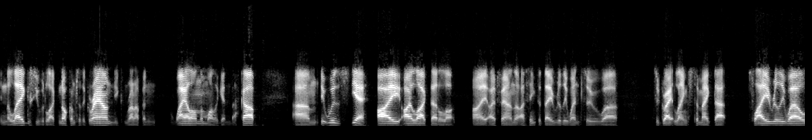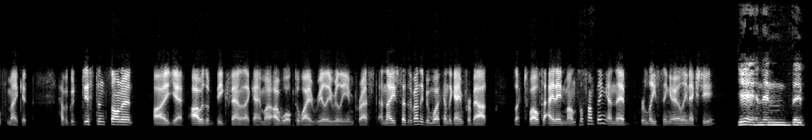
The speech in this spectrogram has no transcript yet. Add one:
in the legs, you would like knock them to the ground. And you can run up and wail on them while they're getting back up. Um, it was yeah, I I liked that a lot. I, I found that I think that they really went to uh, to great lengths to make that play really well, to make it have a good distance on it, I yeah, I was a big fan of that game. I, I walked away really, really impressed. And they said they've only been working on the game for about like 12 to 18 months or something, and they're releasing early next year. Yeah, and then the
